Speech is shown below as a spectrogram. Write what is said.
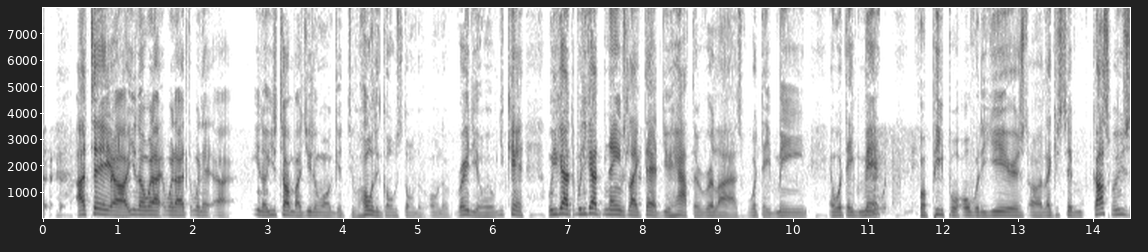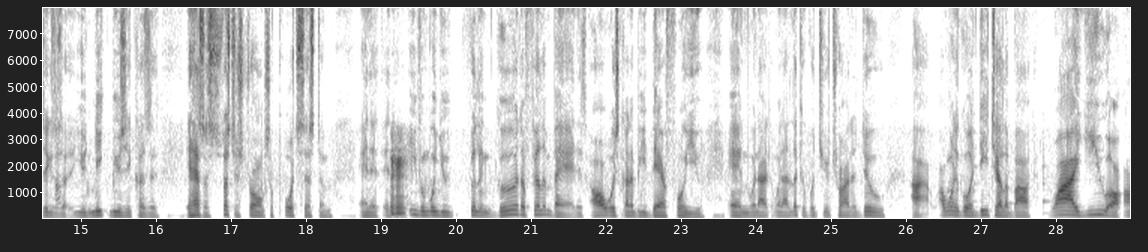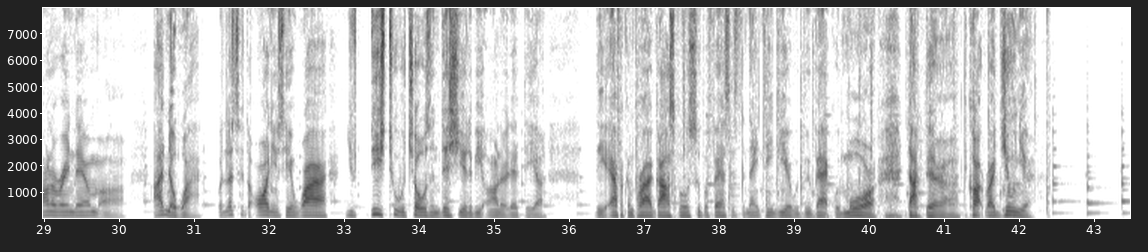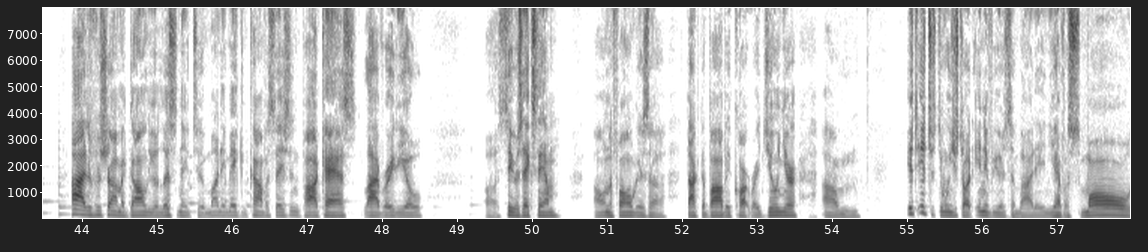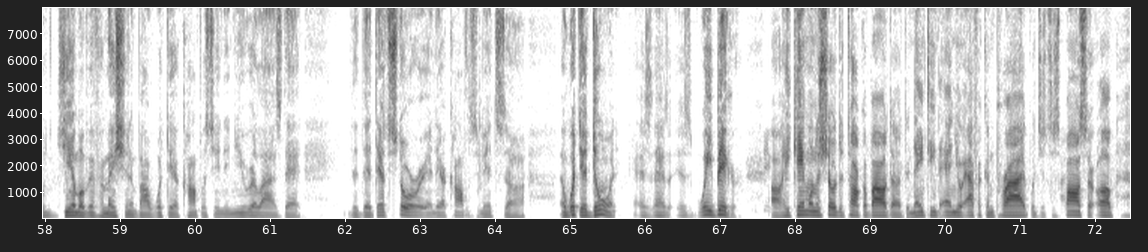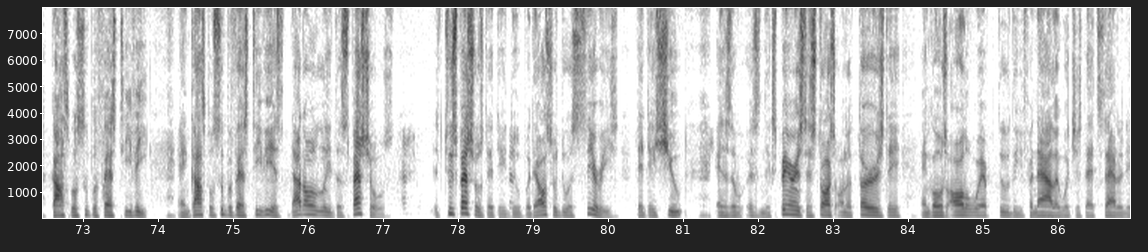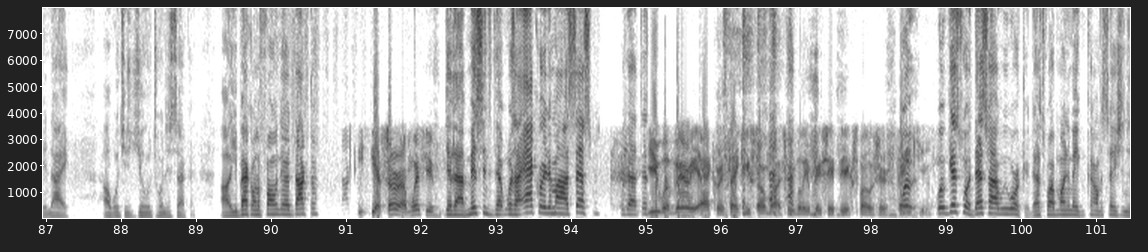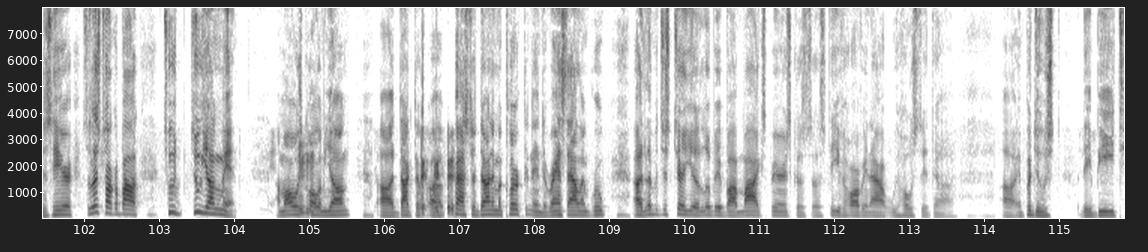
I tell you, uh, you know when I when I when I, uh, you know, you talking about you don't want to get too Holy Ghost on the on the radio. You can't when you got when you got names like that, you have to realize what they mean and what they meant for people over the years. Uh, like you said, gospel music is a unique music because it, it has a, such a strong support system, and, it, mm-hmm. even when you're feeling good or feeling bad, it's always going to be there for you. And when I when I look at what you're trying to do, I, I want to go in detail about why you are honoring them. Uh, I know why but let's hit the audience here why you these two were chosen this year to be honored at the uh, the African Pride Gospel Superfest. It's the 19th year. We'll be back with more. Dr. Uh, Cartwright Jr. Hi, this is Rushion McDonald. You're listening to Money Making Conversation podcast, live radio, uh, Sirius XM. On the phone is uh, Dr. Bobby Cartwright Jr. Um, it's interesting when you start interviewing somebody and you have a small gem of information about what they're accomplishing, and you realize that that, that their story and their accomplishments uh, and what they're doing is, is way bigger. Uh, he came on the show to talk about uh, the 19th annual African Pride, which is the sponsor of Gospel Superfest TV. And Gospel Superfest TV is not only the specials, it's two specials that they do, but they also do a series that they shoot, and it's, a, it's an experience that starts on a Thursday and goes all the way up through the finale, which is that Saturday night, uh, which is June 22nd. Uh, you back on the phone there, Doctor? Yes, sir. I'm with you. Did I miss it? That was I accurate in my assessment? You were very accurate. Thank you so much. we really appreciate the exposure. Thank well, you. Well, guess what? That's how we work it. That's why Money Making Conversation is here. So let's talk about two two young men. I'm always mm-hmm. call them young. Uh, Dr. Uh, Pastor Donnie McClurkin and the Rance Allen Group. Uh, let me just tell you a little bit about my experience because uh, Steve Harvey and I we hosted uh, uh, and produced the BET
